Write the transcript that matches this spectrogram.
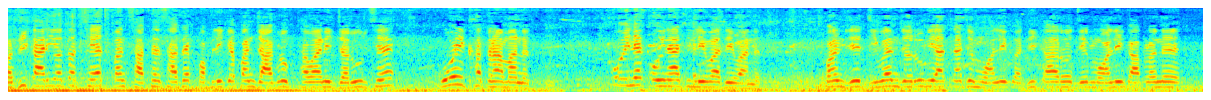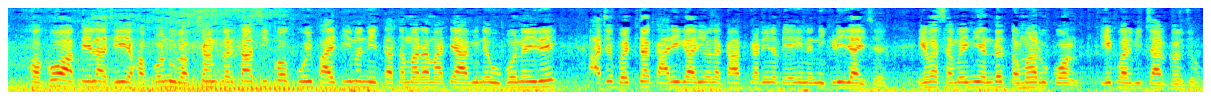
અધિકારીઓ તો છે જ, પણ સાથે સાથે પબ્લિકે પણ જાગૃત થવાની જરૂર છે. કોઈ ખતરામાં નથી. કોઈને કોઈનાથી લેવા દેવા નથી. પણ જે જીવન જરૂરિયાતના જે મૌલિક અધિકારો, જે મૌલિક આપણને હકો આપેલા છે, એ હકોનું રક્ષણ કરતા શીખો. કોઈ પાર્ટીનો નેતા તમારા માટે આવીને ઊભો નહીં રહે. આજે બધા કારીગારીઓને કાપ કરીને બેહીને નીકળી જાય છે. એવા સમયની અંદર તમારું કોણ? એકવાર વિચાર કરજો.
